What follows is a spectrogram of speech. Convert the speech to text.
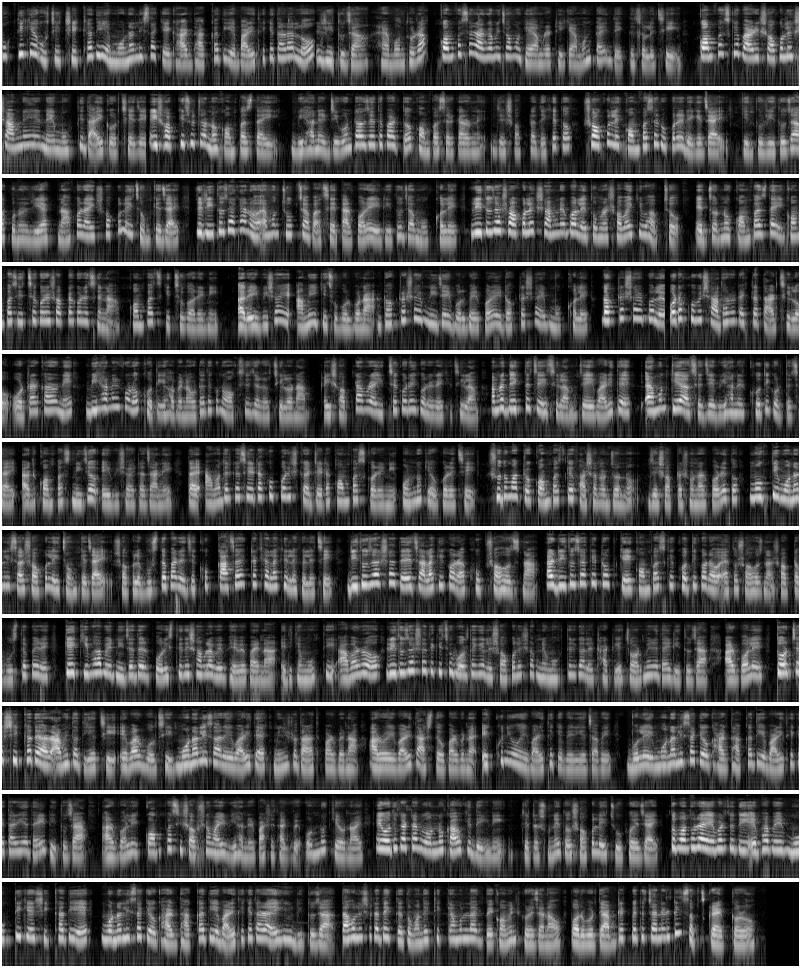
মুক্তিকে উচিত শিক্ষা দিয়ে মোনালিসাকে ঘাট ধাক্কা দিয়ে বাড়ি থেকে তাড়ালো ঋতুজা। হ্যাঁ বন্ধুরা, কম্পাসের আগামী চমকে আমরা ঠিক এমনটাই দেখতে চলেছি। কম্পাসকে বাড়ির সকলের সামনে এনে মুক্তি দায়ী করছে যে এই সবকিছুর জন্য কম্পাস দায়ী। বিহানের জীবনটাও যেতে পারতো কম্পাসের কারণে। যে সবটা দেখে তো সকলে কম্পাসের উপরে রেগে যায়। কিন্তু ঋতুজা কোনো রিয়াক্ট না করায় সকলেই চমকে যায়। যে ঋতুজা কেন এমন চুপচাপ আছে? তারপরে ঋতুজা মুখ খোলে। ঋতুজা সকলের সামনে বলে, তোমরা সবাই কি ভাবছ? এর জন্য কম্পাস দায়ী? কম্পাস ইচ্ছে করে সবটা করেছে না। কম্পাস কিছু করেনি। আর এই বিষয়ে আমি কিছু বলব না। ডক্টর সাহেব নিজেই বলবে এরপরে ডক্টর সাহেব মুখ খোলে। ডক্টর সাহেব বলে, ওটা খুবই সাধারণ একটা তার ছিল। ওটার কারণে বিহানের কোনো ক্ষতি হবে না। ওটাতে কোনো অক্সিজেনও ছিল না। এই সবটা আমরা ইচ্ছে করেই করে রেখেছিলাম। আমরা দেখতে চেয়েছিলাম যে এই বাড়িতে এমন কে আছে যে বিহানের ক্ষতি করতে চায় আর কম্পাস নিজেও এই বিষয়টা জানে। তাই আমাদের কাছে এটা খুব পরিষ্কার যে এটা কম্পাস করেনি, অন্য কেউ করেছে। শুধুমাত্র কম্পাসকে ফাঁসানোর জন্য। যে সবটা শোনার পরে তো মুক্তি মোনালিসা সকলেই চমকে যায়। সকলে বুঝতে পারে যে খুব কাঁচা একটা খেলা খেলে ফেলেছে। ঋতুজার সাথে চালাকি করা খুব সহজ না। আর ঋতুজাকে টপকে, কম্পাসকে ক্ষতি করাও এত সহজ না, সবটা বুঝতে পেরে কে কীভাবে নিজেদের পরিস্থিতি সামলাবে ভেবে পায় না। এদিকে মুক্তি আবারও ঋতুজার সাথে কিছু বলতে গেলে সকলের সামনে মুক্তির গালে ঠাটিয়ে চড় মেরে দেয় ঋতুজা। আর বলে, তোর যা শিক্ষা দেয়ার আমি তা দিয়েছি। এবার বলছি, মোনালিসা আর এই বাড়িতে এক মিনিটও দাঁড়াতে পারবে না। আর এই বাড়িতে আসতেও পারবে না। এক্ষুনি ও এই বাড়ি থেকে বেরিয়ে যাবে। বলে মোনালিসাকেও ঘাট ধাক্কা দিয়ে বাড়ি থেকে তাড়িয়ে দেয় ঋতুজা। আর বলে, কম্পাসই সবসময় বিহানের পাশে থাকবে, অন্য কেউ নয়। এই অধিকারটা আমি অন্য কাউকে দিইনি। যেটা শুনে তো সকলেই চুপ হয়ে যায়। তো বন্ধুরা, এবার যদি এভাবে মুক্তিকে শিক্ষা দিয়ে মোনালিসাকেও ঘাট ধাক্কা দিয়ে বাড়ি থেকে তারা এই ঋতুজা তাহলে সেটা দেখতে তোমাদের ঠিক কেমন লাগবে কমেন্ট করে জানাও। পরবর্তী আপডেট পেতে চ্যানেলটি সাবস্ক্রাইব করো।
